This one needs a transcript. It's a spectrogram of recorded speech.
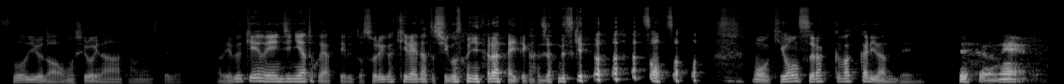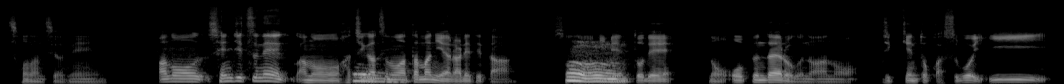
そういうのは面白いなと思いますけど。ウェブ系のエンジニアとかやってると、それが嫌いだと仕事にならないって感じなんですけど、そうそう。もう基本スラックばっかりなんで。ですよね。そうなんですよね。あの、先日ね、あの、8月の頭にやられてた、そのイベントでのオープンダイアログのあの、実験とか、すごいいい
